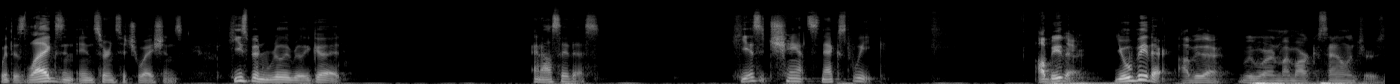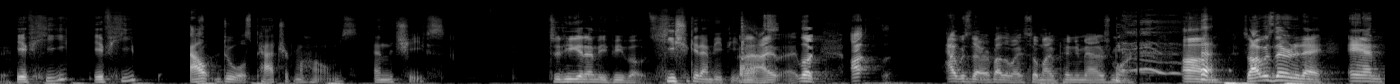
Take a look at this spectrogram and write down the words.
with his legs in, in certain situations. He's been really, really good. And I'll say this he has a chance next week. I'll be there. You'll be there. I'll be there. I'll be wearing my Marcus Allen jersey. If he if he outduels Patrick Mahomes and the Chiefs, Should he get MVP votes? he should get MVP. Votes. I look. I I was there, by the way, so my opinion matters more. um, so I was there today, and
